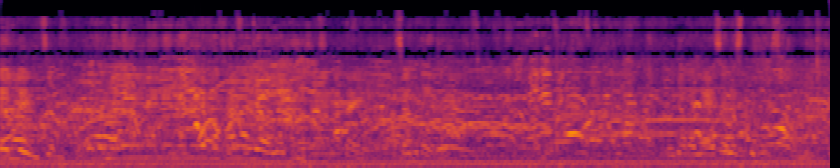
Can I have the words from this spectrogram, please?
真累，真。那咱们那那那那那不看了哟，累成啥状态？啥状态？我讲个啥意是不是？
